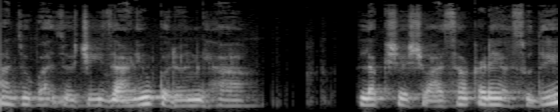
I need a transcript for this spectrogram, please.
आजूबाजूची जाणीव करून घ्या. लक्ष श्वासाकडे असू दे.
